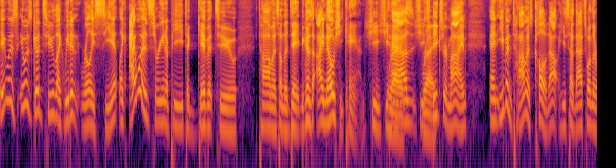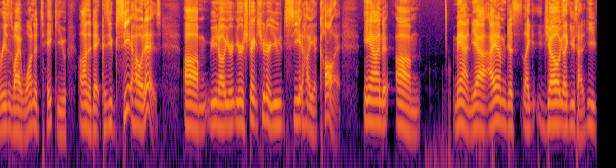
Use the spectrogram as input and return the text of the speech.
it was it was good too. Like we didn't really see it. Like I wanted Serena P to give it to Thomas on the date because I know she can. She she Right, has. She right. speaks her mind. And even Thomas called it out. He said that's one of the reasons why I wanted to take you on the date because you see it how it is. Um, you know, you're you're a straight shooter. You see it how you call it. And um, man, yeah, I am just like Joe, like you said, he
